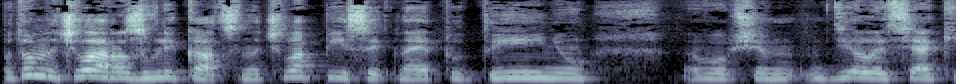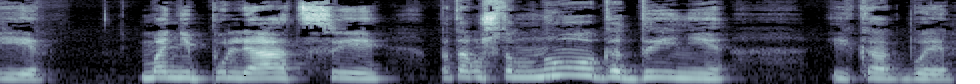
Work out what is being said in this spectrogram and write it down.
Потом начала развлекаться, начала писать на эту дыню, в общем, делать всякие манипуляции, потому что много дыни, и как бы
